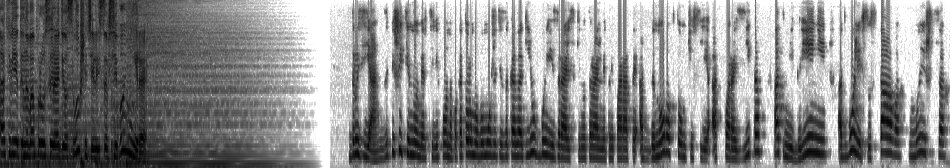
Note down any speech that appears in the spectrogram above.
Ответы на вопросы радиослушателей со всего мира – Друзья, запишите номер телефона, по которому вы можете заказать любые израильские натуральные препараты от Денова, в том числе от паразитов, от мигрени, от болей в суставах, мышцах,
